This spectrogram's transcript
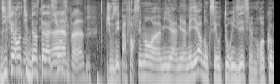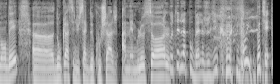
Différents types d'installations. Je vous ai pas forcément mis, mis la meilleure, donc c'est autorisé, c'est même recommandé. Euh, donc là, c'est du sac de couchage à même le à sol. côté de la poubelle, je dis quand même. Ah oui, Et, petite,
